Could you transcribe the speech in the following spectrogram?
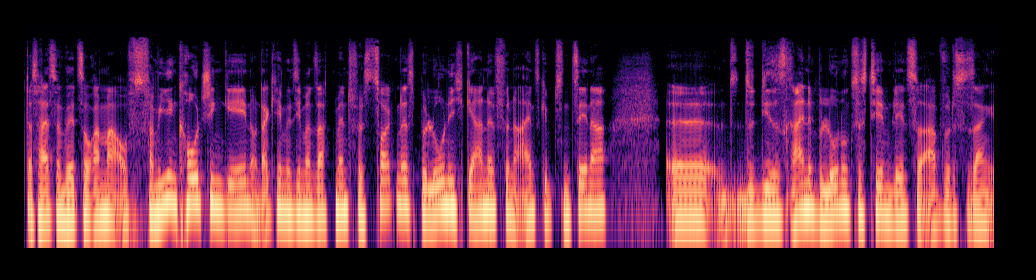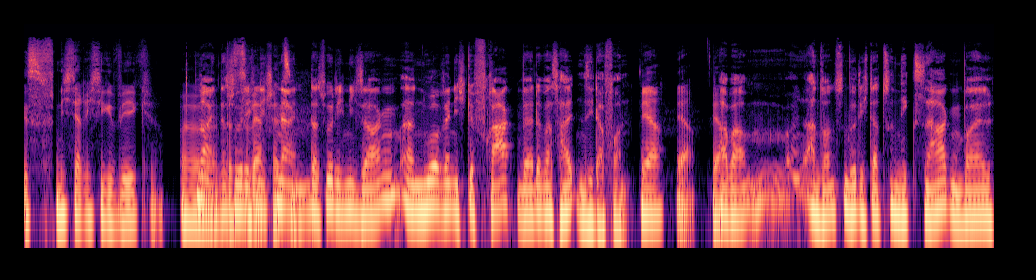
Das heißt, wenn wir jetzt so einmal aufs Familiencoaching gehen und da käme jetzt jemand sagt, Mensch, fürs Zeugnis belohne ich gerne, für eine Eins gibt's einen Zehner. Äh, dieses reine Belohnungssystem lehnst du ab, würdest du sagen, ist nicht der richtige Weg. Äh, Nein, das, zu würde ich nicht. Nein, das würde ich nicht sagen. Äh, nur wenn ich gefragt werde, was halten Sie davon? Ja, ja, ja. Aber mm, ansonsten würde ich dazu nichts sagen, weil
